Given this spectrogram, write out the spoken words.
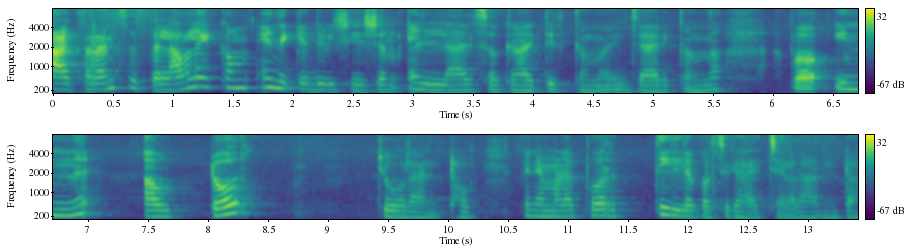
ഹായ് ഫ്രണ്ട്സ് അസ്സലാം വലൈക്കും എന്തൊക്കെയുണ്ട് വിശേഷം എല്ലാവരും സുഖമായിട്ടിരിക്കുന്നു വിചാരിക്കുന്നു. അപ്പോൾ ഇന്ന് ഔട്ട്ഡോർ ടൂറാണ് കേട്ടോ അപ്പം നമ്മളെ പുറത്തില്ല കുറച്ച് കാഴ്ചകളാണ് കേട്ടോ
